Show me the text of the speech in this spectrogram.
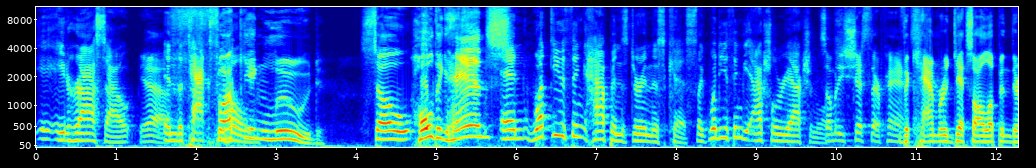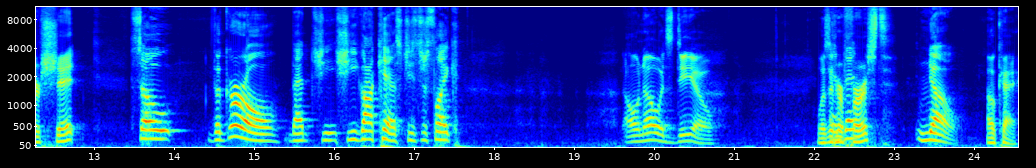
ate her ass out Yeah. in the taxi Fucking home. lewd. So Holding hands. And what do you think happens during this kiss? Like, what do you think the actual reaction was? Somebody shits their pants. the camera gets all up in their shit. So the girl that she she got kissed, she's just like, oh no, it's Dio. Was it And her then- first? no. Okay.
